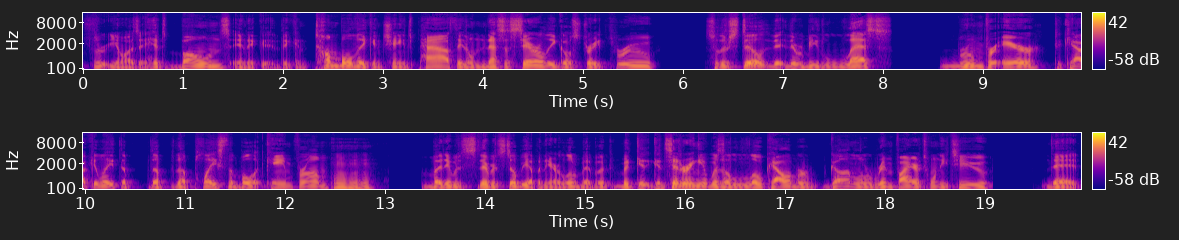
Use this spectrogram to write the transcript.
through, you know, as it hits bones, and it, they can tumble. They can change path. They don't necessarily go straight through. So there's still there would be less room for error to calculate the the, the place the bullet came from, Mm-hmm. but it would there would still be up in the air a little bit. But but considering it was a low caliber gun, a little rimfire 22 that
